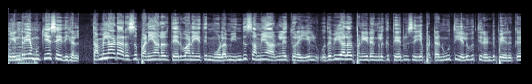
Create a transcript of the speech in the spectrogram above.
வணக்கம் இன்றைய முக்கிய செய்திகள். தமிழ்நாடு அரசு பணியாளர் தேர்வாணையத்தின் மூலம் இந்து சமய அறநிலைத்துறையில் உதவியாளர் பணியிடங்களுக்கு தேர்வு செய்யப்பட்ட நூற்றி எழுபத்தி ரெண்டு பேருக்கு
